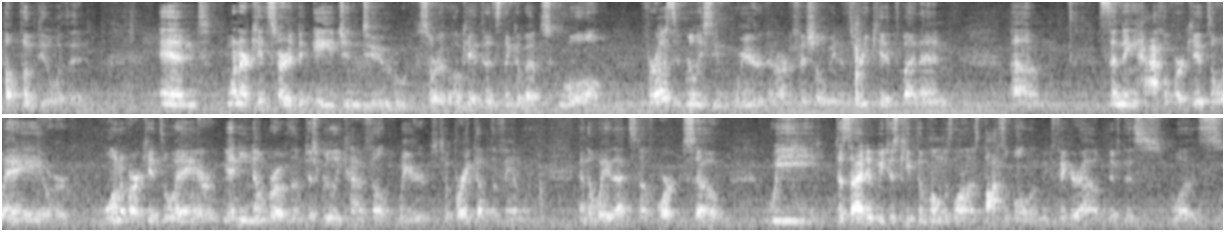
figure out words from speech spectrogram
help them deal with it. And when our kids started to age into sort of, okay, let's think about school, for us it really seemed weird and artificial. We had three kids by then. Um, sending half of our kids away or one of our kids away or any number of them just really kind of felt weird to break up the family and the way that stuff worked. So we decided we'd just keep them home as long as possible and we'd figure out if this was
